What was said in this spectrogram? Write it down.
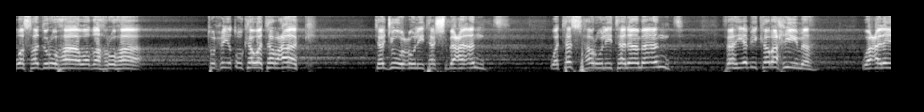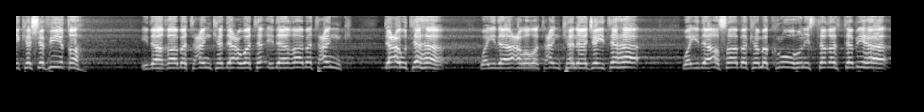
وصدرها وظهرها تحيطك وترعاك تجوع لتشبع أنت وتسهر لتنام أنت فهي بك رحيمة وعليك شفيقة. إذا غابت عنك دعوة إذا غابت عنك دعوتها وإذا أعرضت عنك ناجيتها وإذا أصابك مكروه استغثت بها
